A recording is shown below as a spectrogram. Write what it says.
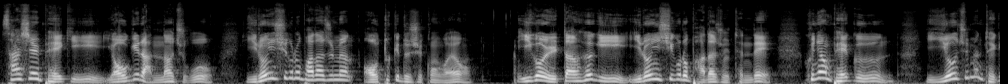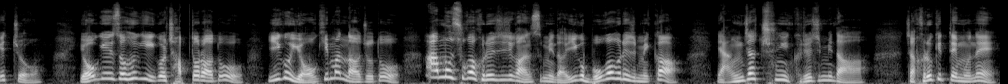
사실 백이 여기를 안 놔주고 이런 식으로 받아주면 어떻게 되실 건가요? 이거 일단 흑이 이런 식으로 받아줄 텐데 그냥 백은 이어주면 되겠죠. 여기에서 흑이 이걸 잡더라도 이거 여기만 놔줘도 아무 수가 그려지지가 않습니다. 이거 뭐가 그려집니까? 양자충이 그려집니다. 자 그렇기 때문에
